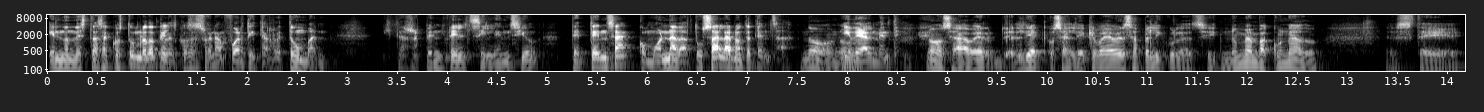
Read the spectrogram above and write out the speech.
en donde estás acostumbrado a que las cosas suenan fuerte y te retumban, y de repente el silencio te tensa como nada. Tu sala no te tensa. No, no. Idealmente. No, o sea, a ver, el día, o sea, el día que vaya a ver esa película, si no me han vacunado, este,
